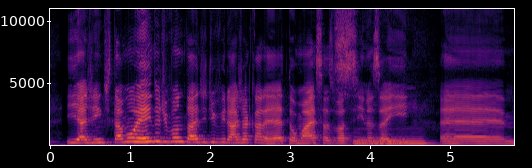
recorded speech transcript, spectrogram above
e a gente tá morrendo de vontade de virar jacaré, tomar essas vacinas Sim. aí é,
